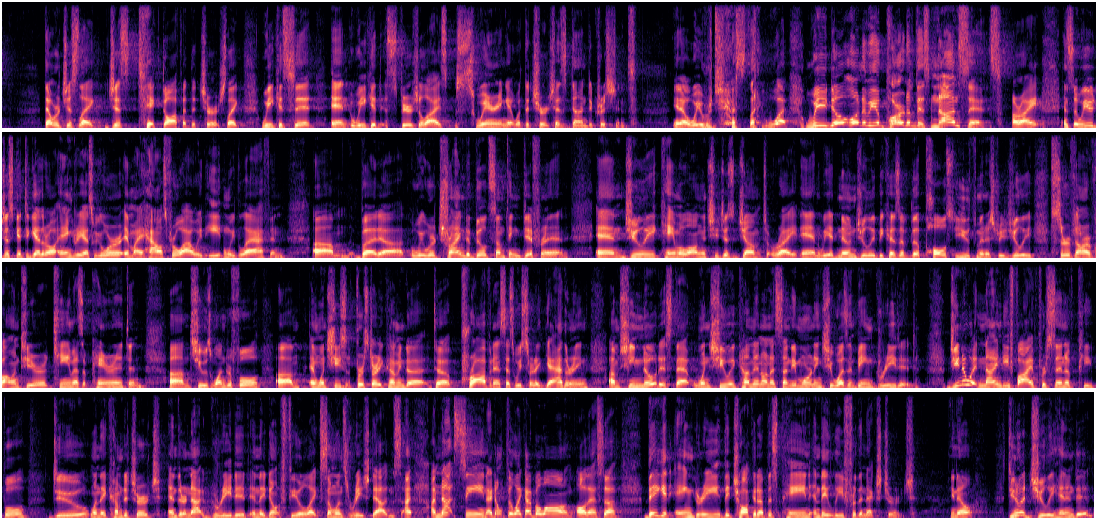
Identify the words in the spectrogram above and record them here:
that were just like just ticked off at the church. Like we could sit and we could spiritualize swearing at what the church has done to christians you know, we were just like, what? We don't want to be a part of this nonsense, all right? And so we would just get together all angry as we were in my house for a while. We'd eat and we'd laugh. And, um, but uh, we were trying to build something different. And Julie came along and she just jumped right in. We had known Julie because of the Pulse Youth Ministry. Julie served on our volunteer team as a parent, and um, she was wonderful. Um, and when she first started coming to, to Providence, as we started gathering, um, she noticed that when she would come in on a Sunday morning, she wasn't being greeted. Do you know what 95% of people do when they come to church and they're not greeted and they don't feel like someone's reached out and I, I'm not seen, I don't feel like I belong, all that stuff? They get angry, they chalk it up as pain, and they leave for the next church. You know? Do you know what Julie Hennon did?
